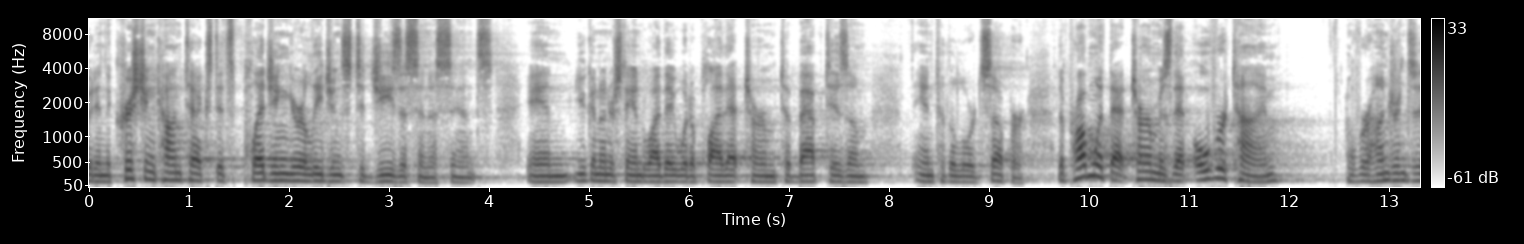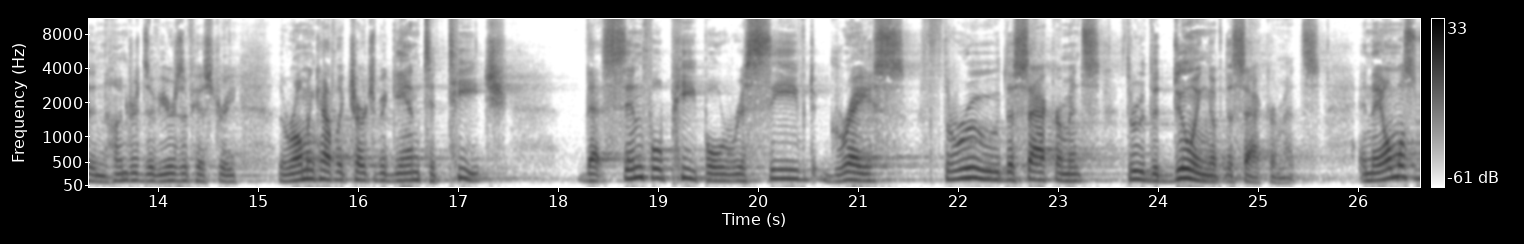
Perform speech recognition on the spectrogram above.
but in the Christian context, it's pledging your allegiance to Jesus in a sense. And you can understand why they would apply that term to baptism and to the Lord's Supper. The problem with that term is that over time, over hundreds and hundreds of years of history, the Roman Catholic Church began to teach that sinful people received grace through the sacraments, through the doing of the sacraments. And they almost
